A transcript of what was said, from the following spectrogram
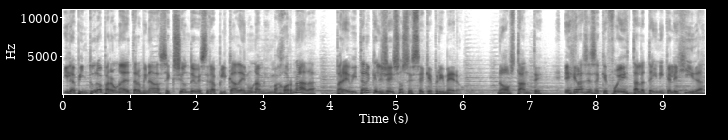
y la pintura para una determinada sección debe ser aplicada en una misma jornada, para evitar que el yeso se seque primero. No obstante, es gracias a que fue esta la técnica elegida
